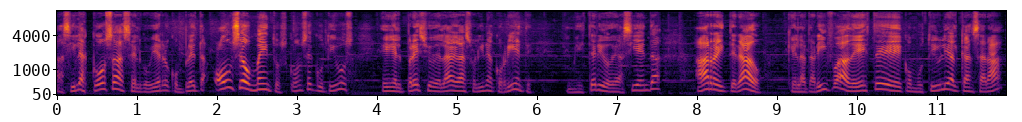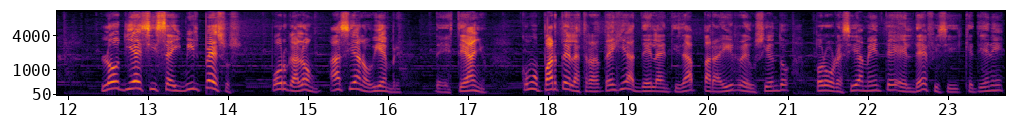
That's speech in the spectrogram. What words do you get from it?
Así las cosas, el gobierno completa 11 aumentos consecutivos en el precio de la gasolina corriente. El Ministerio de Hacienda ha reiterado que la tarifa de este combustible alcanzará los 16 mil pesos por galón hacia noviembre de este año, como parte de la estrategia de la entidad para ir reduciendo progresivamente el déficit que tiene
